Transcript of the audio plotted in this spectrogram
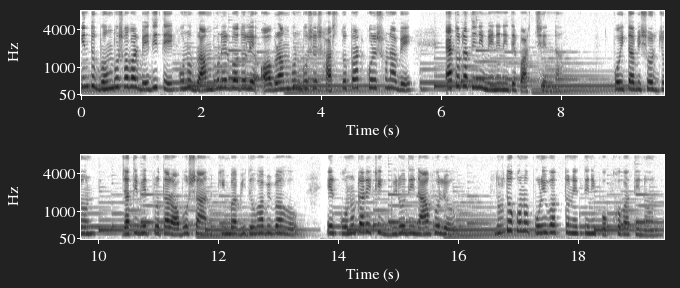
কিন্তু ব্রহ্মসভার বেদিতে কোনো ব্রাহ্মণের বদলে অব্রাহ্মণ বসে শাস্ত্রপাঠ করে শোনাবে এতটা তিনি মেনে নিতে পারছেন না। পৈতা বিসর্জন, জাতিভেদ প্রথার অবসান কিংবা বিধবা বিবাহ, এর কোনোটারই ঠিক বিরোধী না হলেও দ্রুত কোনো পরিবর্তনের তিনি পক্ষপাতী নন।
